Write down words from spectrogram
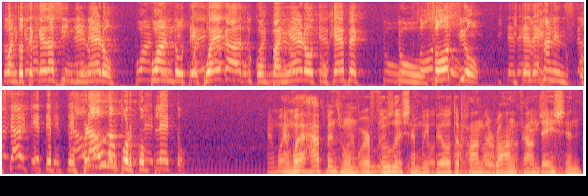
cuando te quedas sin dinero, cuando te juega tu compañero, tu jefe, tu socio y te dejan, en, o sea, que te defraudan por completo? And what happens when we're foolish and we build upon the wrong foundation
